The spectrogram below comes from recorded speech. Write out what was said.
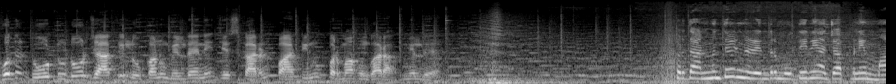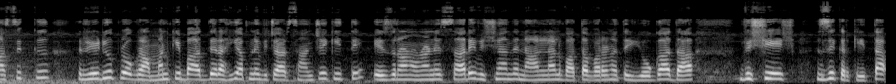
ਖੁਦ ਡੋਰ ਟੂ ਡੋਰ ਜਾ ਕੇ ਲੋਕਾਂ ਨੂੰ ਮਿਲ ਰਹੇ ਨੇ, ਜਿਸ ਕਾਰਨ ਪਾਰਟੀ ਨੂੰ ਪਰਮਾ ਹੁੰਗਾਰਾ ਮਿਲ ਰਿਹਾ ਹੈ। ਪ੍ਰਧਾਨ ਮੰਤਰੀ ਨਰਿੰਦਰ ਮੋਦੀ ਨੇ ਅੱਜ ਆਪਣੇ ਮਾਸਿਕ ਰੇਡੀਓ ਪ੍ਰੋਗਰਾਮ ਮਨ ਕੀ ਬਾਤ ਦੇ ਰਾਹੀਂ ਆਪਣੇ ਵਿਚਾਰ ਸਾਂਝੇ ਕੀਤੇ। ਇਸ ਦੌਰਾਨ ਉਹਨਾਂ ਨੇ ਸਾਰੇ ਵਿਸ਼ਿਆਂ ਦੇ ਨਾਲ-ਨਾਲ ਵਾਤਾਵਰਣ ਅਤੇ ਯੋਗਾ ਦਾ ਵਿਸ਼ੇਸ਼ ਜ਼ਿਕਰ ਕੀਤਾ।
